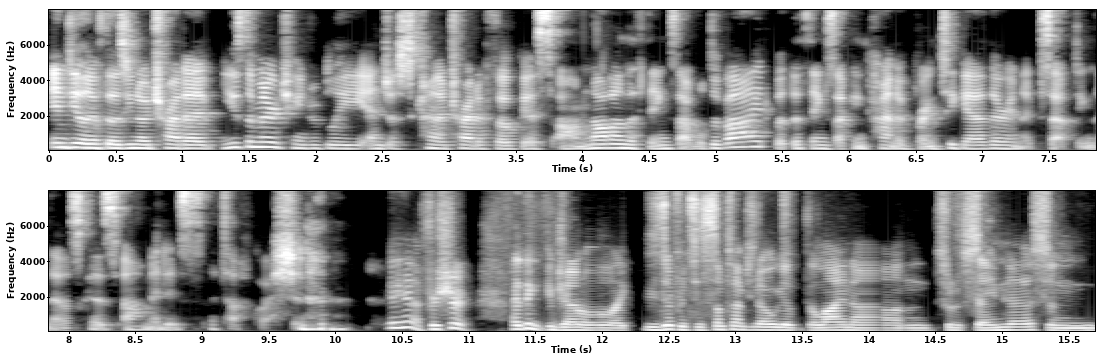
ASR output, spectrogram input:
in dealing with those, you know, try to use them interchangeably and just kind of try to focus um, not on the things that will divide, but the things that can kind of bring together and accepting those because um, it is a tough question. yeah, for sure. I think in general, like these differences, sometimes, you know, we rely on sort of sameness and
